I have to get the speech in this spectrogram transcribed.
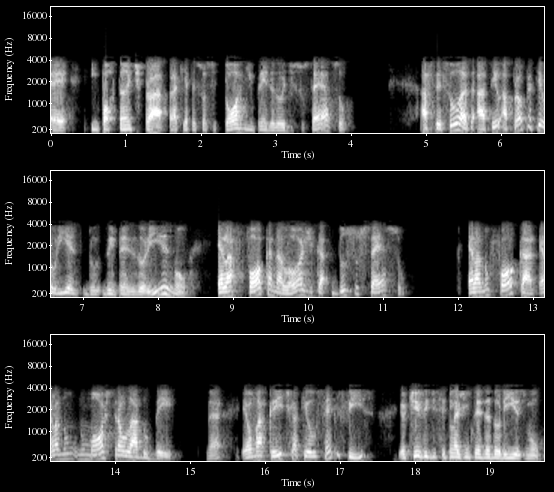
é, importantes para que a pessoa se torne empreendedor de sucesso, as pessoas, a, te, a própria teoria do, do empreendedorismo, ela foca na lógica do sucesso. Ela não foca, ela não, não mostra o lado B, né? É uma crítica que eu sempre fiz. Eu tive disciplinas de empreendedorismo,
